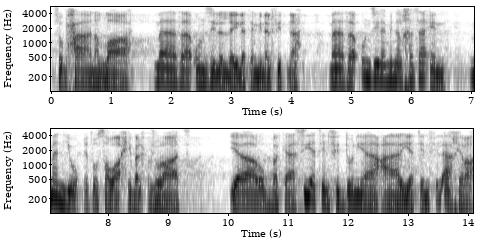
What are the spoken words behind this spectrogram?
سبحان الله ماذا أنزل الليلة من الفتنة؟ ماذا أنزل من الخزائن؟ من يوقظ صواحب الحجرات؟ يا رب كاسية في الدنيا عارية في الآخرة.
